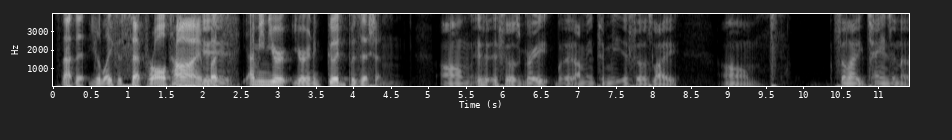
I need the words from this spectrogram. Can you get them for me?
it's not that your life is set for all time, Yeah, but yeah. I mean, you're you're in a good position. Um, it, it feels great, but I mean, to me, it feels like, um, I feel like changing a,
